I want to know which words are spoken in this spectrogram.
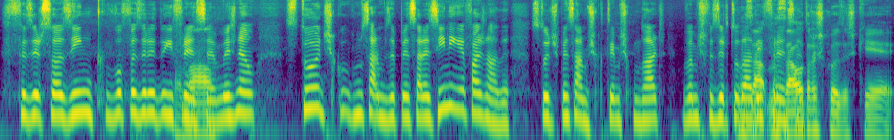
fazer sozinho que vou fazer a diferença. mal. Mas não, se todos começarmos a pensar assim, ninguém faz nada. Se todos pensarmos que temos que mudar, vamos fazer toda Mas a há, mas diferença. há outras coisas que é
